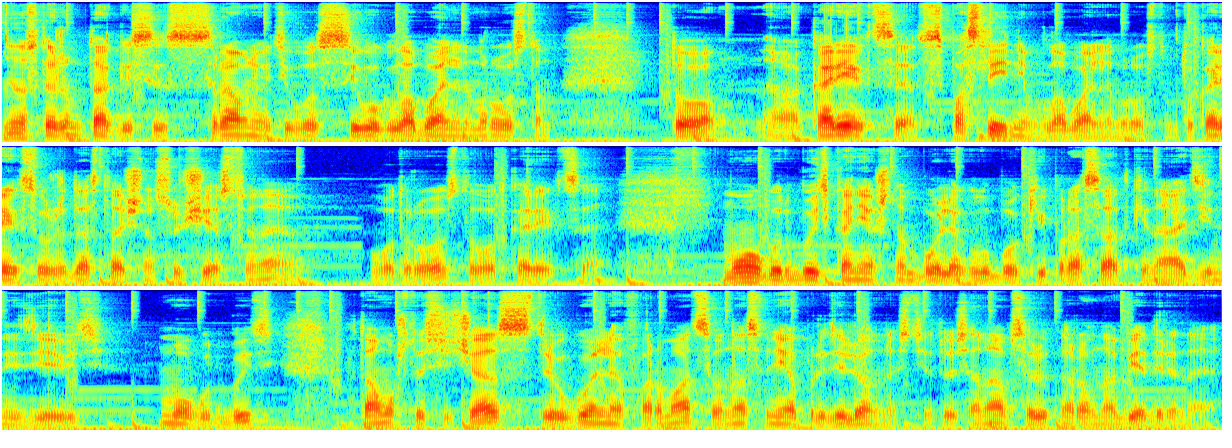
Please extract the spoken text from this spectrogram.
ну скажем так, если сравнивать его с его глобальным ростом, то а, коррекция с последним глобальным ростом, то коррекция уже достаточно существенная вот рост, вот коррекция. Могут быть, конечно, более глубокие просадки на 1,9, могут быть, потому что сейчас треугольная формация у нас в неопределенности, то есть она абсолютно равнобедренная.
